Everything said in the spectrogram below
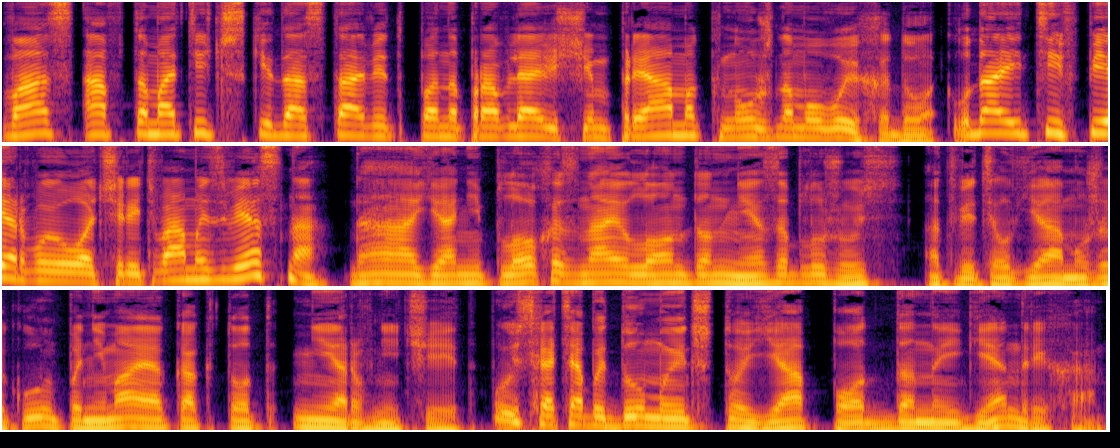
«Вас автоматически доставит по направляющим прямо к нужному выходу. Куда идти в первую очередь, вам известно?» «Да, я неплохо знаю Лондон, не заблужусь», — ответил я мужику, понимая, как тот нервничает. «Пусть хотя бы думает, что я подданный Генриха».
